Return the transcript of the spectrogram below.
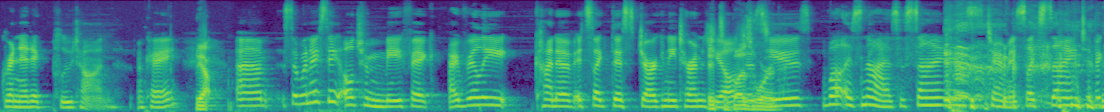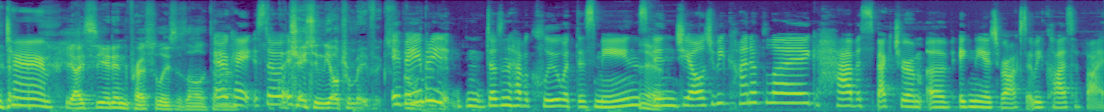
granitic Pluton. Okay. Yeah. Um, so when I say ultramafic, I really kind of it's like this jargony term a geologists use. Well, it's not. It's a science term. It's like scientific term. Yeah, I see it in press releases all the time. Okay, so if, Chasing the ultramafics. if anybody doesn't have a clue what this means Yeah. in geology, we kind of like have a spectrum of igneous rocks that we classify.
